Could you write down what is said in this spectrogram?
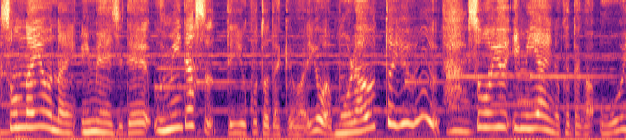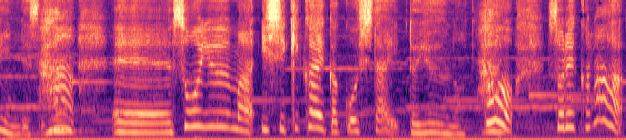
い、そんなようなイメージで生み出すっていうことだけは要はもらうという、はい、そういう意味合いの方が多いんですが、えー、そういう、まあ、意識改革をしたいというのと、それから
